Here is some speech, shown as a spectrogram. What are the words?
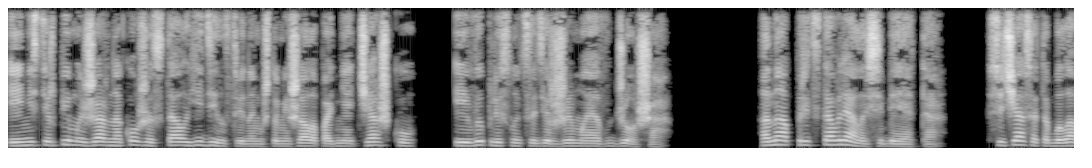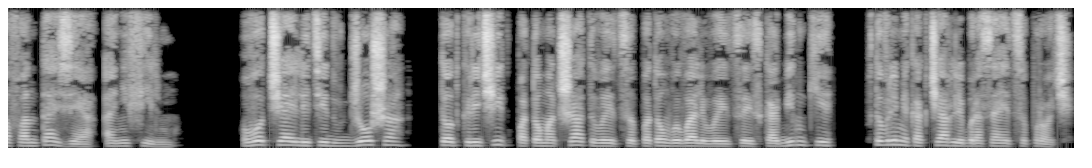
и нестерпимый жар на коже стал единственным, что мешало поднять чашку и выплеснуть содержимое в Джоша. Она представляла себе это. Сейчас это была фантазия, а не фильм. Вот чай летит в Джоша, тот кричит, потом отшатывается, потом вываливается из кабинки, в то время как Чарли бросается прочь.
